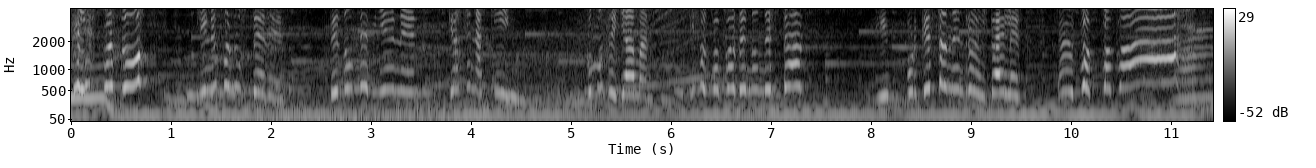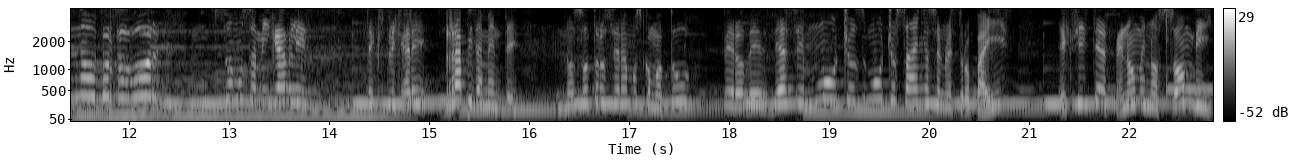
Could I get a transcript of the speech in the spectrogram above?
¿Pero qué les pasó? ¿Quiénes son ustedes? ¿De dónde vienen? ¿Qué hacen aquí? ¿Cómo se llaman? ¿Y sus papás en dónde están? ¿Y por qué están dentro del tráiler? Eh, pa- ¡Papá! Ah, No, por favor. Somos amigables. Te explicaré rápidamente. Nosotros éramos como tú, pero desde hace muchos, muchos años en nuestro país existe el fenómeno zombie.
